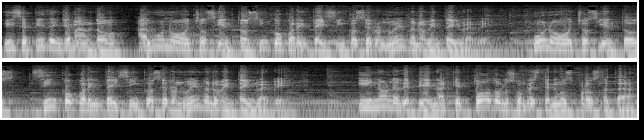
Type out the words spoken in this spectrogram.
Y se piden llamando al 1-800-545-0999 1-800-545-0999. Y no le dé pena que todos los hombres tenemos próstata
